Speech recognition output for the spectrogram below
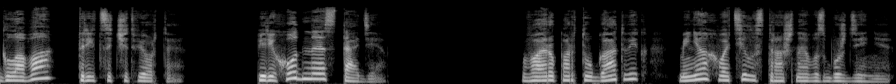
Глава 34. Переходная стадия. В аэропорту Гатвик меня охватило страшное возбуждение.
